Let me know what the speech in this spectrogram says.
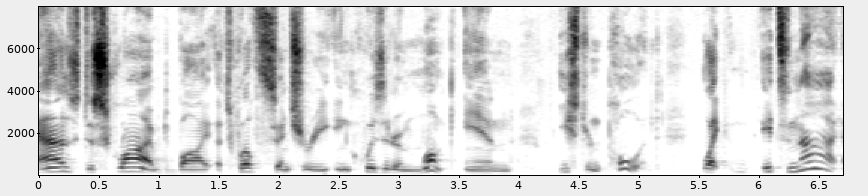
as described by a 12th century inquisitor monk in eastern Poland. Like, it's not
